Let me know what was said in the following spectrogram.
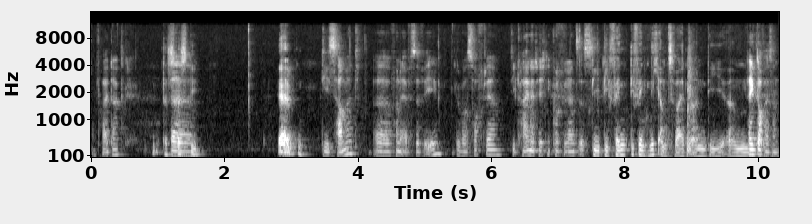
am Freitag. Das ist äh, die. Ja. Die Summit äh, von der FSFE über Software, die keine Technikkonferenz ist. Die, die, fängt, die fängt nicht am 2. an. Die, ähm, fängt doch erst am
